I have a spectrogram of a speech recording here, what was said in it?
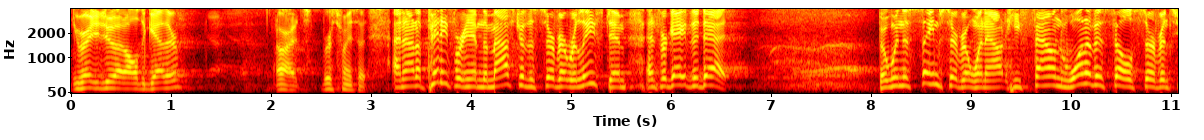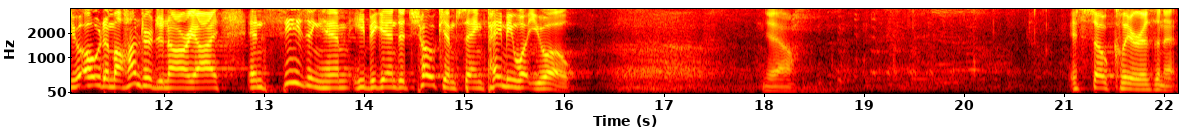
You ready to do that all together? All right, verse 27. And out of pity for him, the master of the servant released him and forgave the debt. But when the same servant went out, he found one of his fellow servants who owed him a hundred denarii, and seizing him, he began to choke him, saying, Pay me what you owe. Yeah. It's so clear, isn't it?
